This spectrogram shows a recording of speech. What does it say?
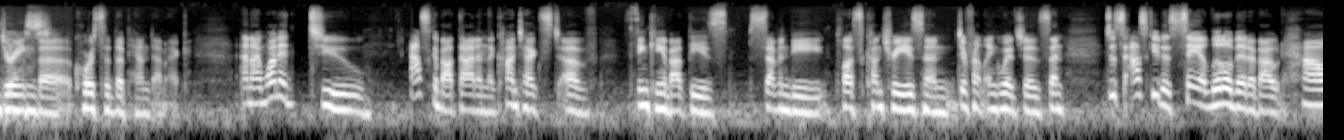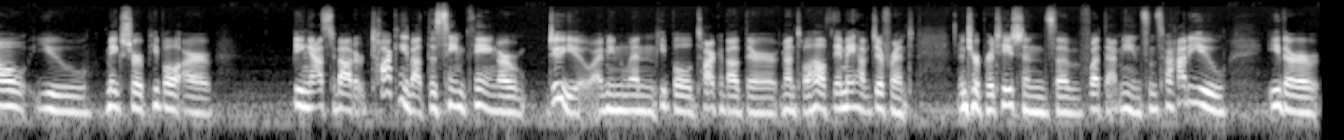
during yes. the course of the pandemic and i wanted to ask about that in the context of thinking about these 70 plus countries and different languages and just ask you to say a little bit about how you make sure people are being asked about or talking about the same thing or do you i mean when people talk about their mental health they may have different interpretations of what that means and so how do you either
